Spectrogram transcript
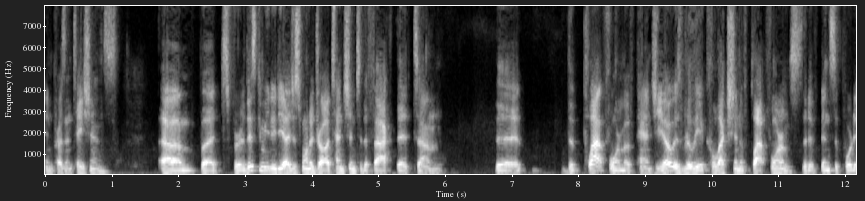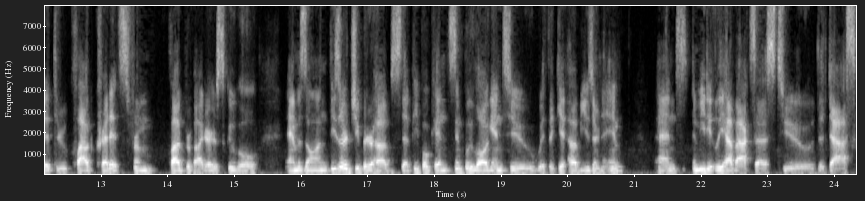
in presentations. Um, but for this community, I just want to draw attention to the fact that um, the the platform of Pangeo is really a collection of platforms that have been supported through cloud credits from cloud providers, Google, Amazon. These are Jupyter hubs that people can simply log into with a GitHub username and immediately have access to the Dask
